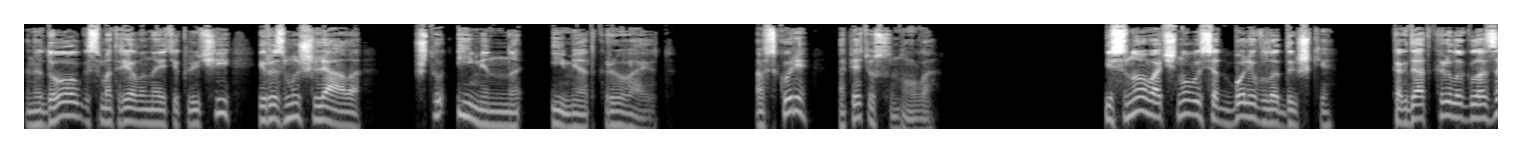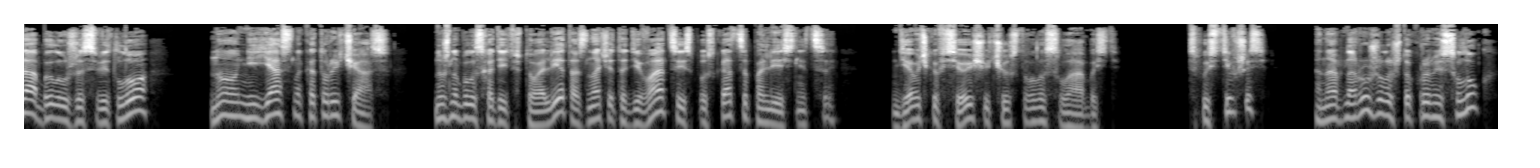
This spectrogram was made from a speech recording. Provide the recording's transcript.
Она долго смотрела на эти ключи и размышляла, что именно ими открывают. А вскоре опять уснула. И снова очнулась от боли в лодыжке. Когда открыла глаза, было уже светло, но неясно, который час. Нужно было сходить в туалет, а значит, одеваться и спускаться по лестнице. Девочка все еще чувствовала слабость. Спустившись, она обнаружила, что кроме слуг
